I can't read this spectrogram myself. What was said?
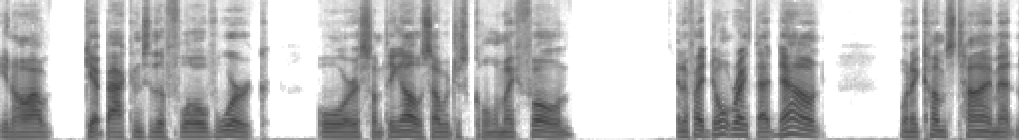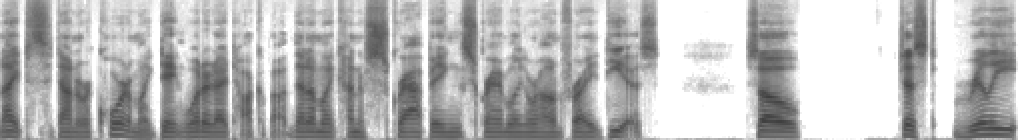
you know, I'll get back into the flow of work or something else. I would just go on my phone. And if I don't write that down, when it comes time at night to sit down and record, I'm like, dang, what did I talk about? Then I'm like kind of scrapping, scrambling around for ideas. So just really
